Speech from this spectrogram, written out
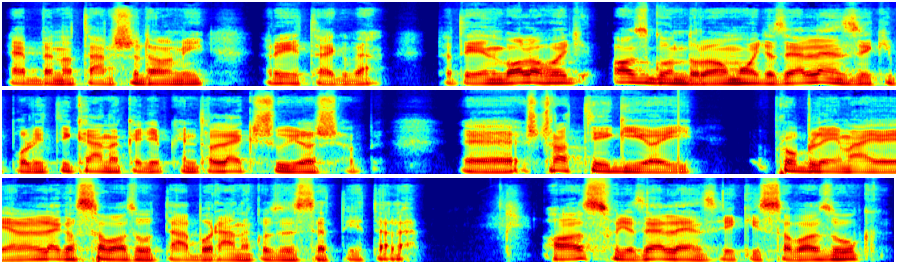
ebben a társadalmi rétegben. Tehát én valahogy azt gondolom, hogy az ellenzéki politikának egyébként a legsúlyosabb stratégiai problémája jelenleg a szavazótáborának az összetétele. Az, hogy az ellenzéki szavazók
